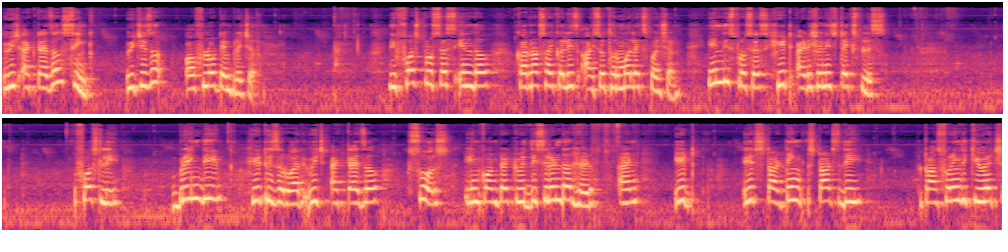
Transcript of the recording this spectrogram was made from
which act as a sink which is a of low temperature. The first process in the Carnot cycle is isothermal expansion. In this process heat addition is takes place. Firstly bring the heat reservoir which act as a source in contact with the cylinder head and it it starting starts the transferring the QH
